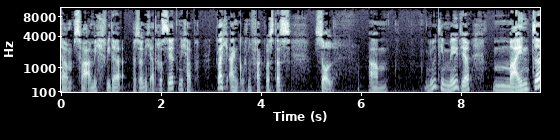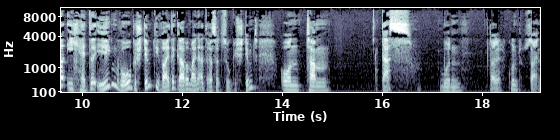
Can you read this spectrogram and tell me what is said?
ähm, es war an mich wieder persönlich adressiert und ich habe gleich angerufen und gefragt, was das soll. Ähm, Unity Media meinte, ich hätte irgendwo bestimmt die Weitergabe meiner Adresse zugestimmt und ähm, das wurden der Grund sein.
